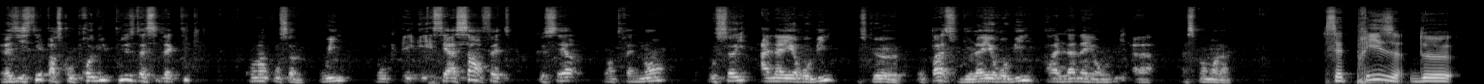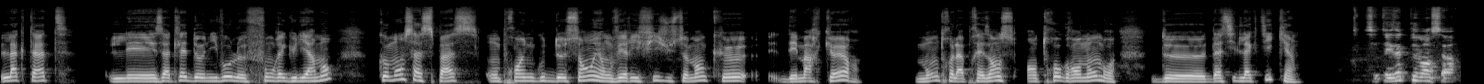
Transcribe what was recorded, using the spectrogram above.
résister parce qu'on produit plus d'acide lactique qu'on en consomme. Oui. Donc, et, c'est à ça, en fait, que sert l'entraînement au seuil anaérobie, puisque on passe de l'aérobie à l'anaérobie à, ce moment-là. Cette prise de lactate, les athlètes de haut niveau le font régulièrement. Comment ça se passe? On prend une goutte de sang et on vérifie justement que des marqueurs montrent la présence en trop grand nombre d'acide lactique C'est exactement ça.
